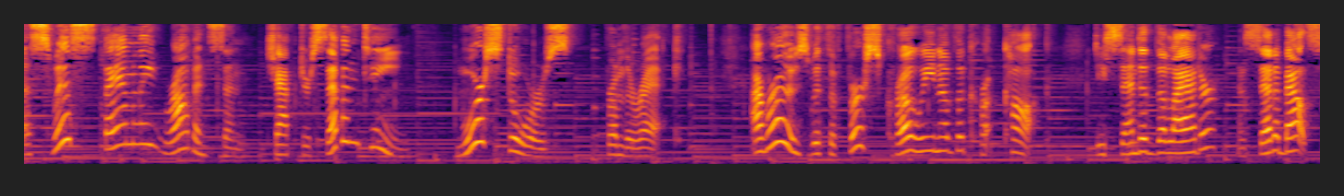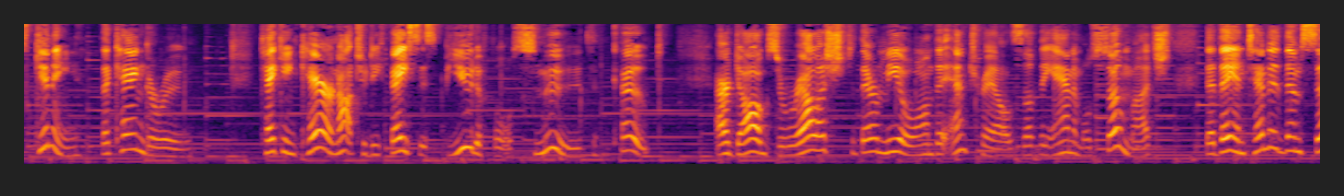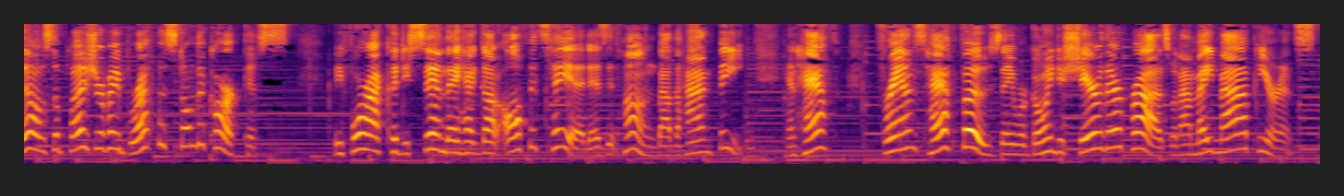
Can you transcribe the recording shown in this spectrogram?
The Swiss Family Robinson, Chapter 17 More Stores from the Wreck. I rose with the first crowing of the cr- cock, descended the ladder, and set about skinning the kangaroo, taking care not to deface his beautiful, smooth coat. Our dogs relished their meal on the entrails of the animal so much that they intended themselves the pleasure of a breakfast on the carcass. Before I could descend, they had got off its head as it hung by the hind feet, and half friends, half foes, they were going to share their prize when I made my appearance.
